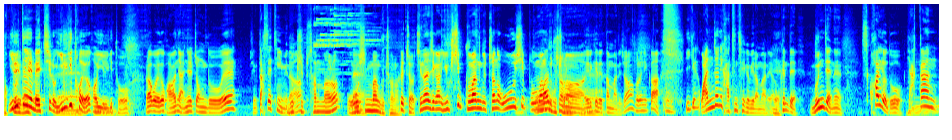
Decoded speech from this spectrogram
음. 1대1 매치로 네. 일기토예요 거의 일기토라고 해도 과언이 아닐 정도의 지금 딱 세팅입니다 63만 원, 네. 50만 9천 원. 그렇죠. 지난 시간에 69만 9천 원, 55만 9천 9천 원 원. 이렇게 네. 됐단 말이죠. 그러니까 이게 완전히 같은 체급이란 말이에요. 네. 근데 문제는 스콰이어도 약간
